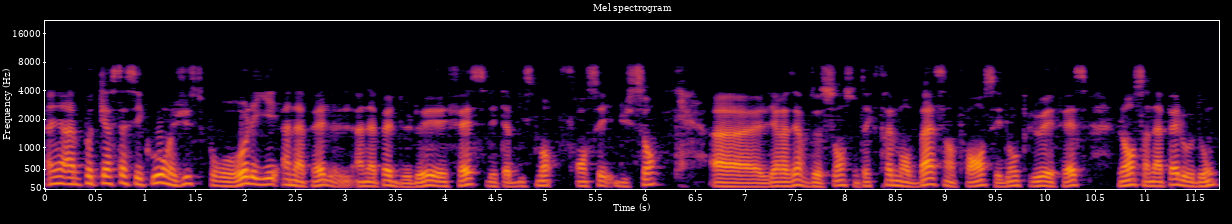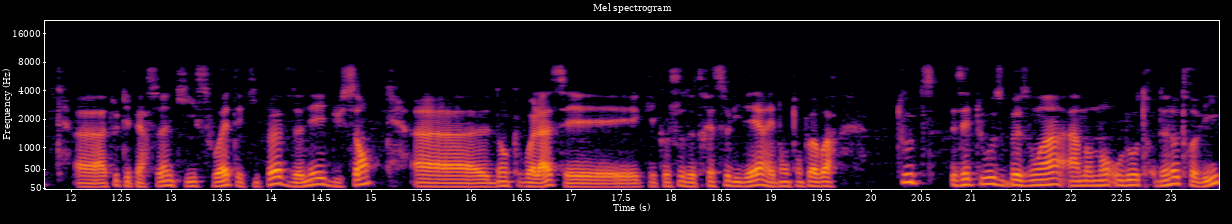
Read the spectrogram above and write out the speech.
Un, podcast assez court, juste pour relayer un appel, un appel de l'EFS, l'établissement français du sang. Euh, les réserves de sang sont extrêmement basses en France et donc l'EFS lance un appel au don euh, à toutes les personnes qui souhaitent et qui peuvent donner du sang. Euh, donc voilà, c'est quelque chose de très solidaire et dont on peut avoir toutes et tous besoin à un moment ou l'autre de notre vie.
